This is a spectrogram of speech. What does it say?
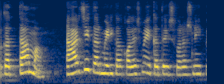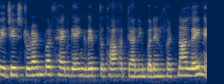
કોલકાતામાં આરજી કર મેડિકલ કોલેજમાં એકત્રીસ વર્ષની પીજી સ્ટુડન્ટ પર થયેલ ગેંગરેપ તથા હત્યાની બનેલ ઘટના લઈને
